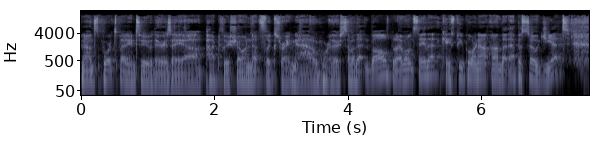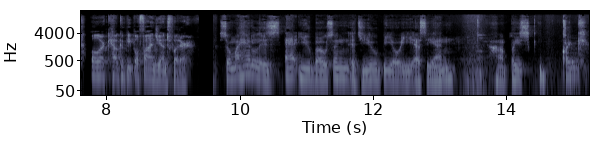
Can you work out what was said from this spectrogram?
And on sports betting too, there is a uh, popular show on Netflix right now where there's some of that involved, but I won't say that in case people are not on that episode yet. Or how can people find you on Twitter? So my handle is at U. It's U B O E S E N. Uh, please click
